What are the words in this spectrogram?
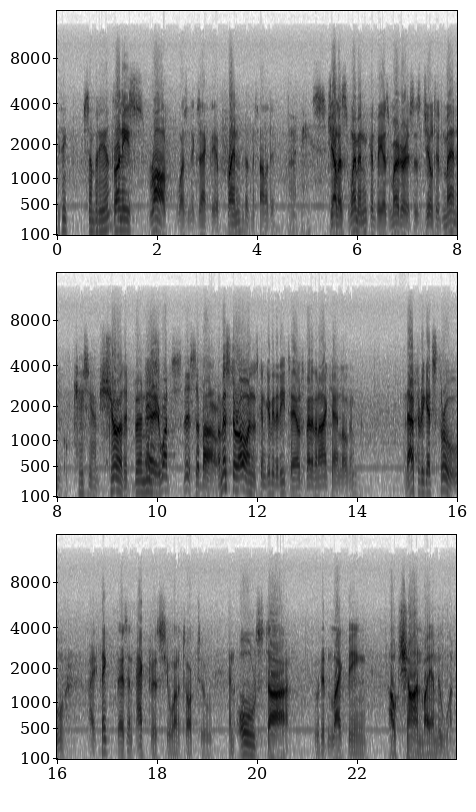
You think somebody else? Bernice Rolfe wasn't exactly a friend of Miss Holliday. Bernice. Jealous women can be as murderous as jilted men. Oh, Casey, I'm sure that Bernice. Hey, what's this about? Well, Mr. Owens can give you the details better than I can, Logan. And after he gets through, I think there's an actress you want to talk to, an old star who didn't like being outshone by a new one.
